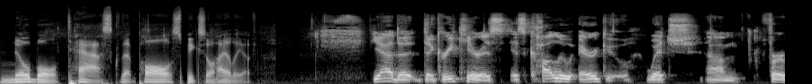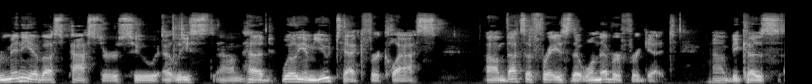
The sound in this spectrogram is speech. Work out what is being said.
noble task that Paul speaks so highly of? Yeah, the, the Greek here is is kalou ergou, which um, for many of us pastors who at least um, had William Utech for class, um, that's a phrase that we'll never forget uh, because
